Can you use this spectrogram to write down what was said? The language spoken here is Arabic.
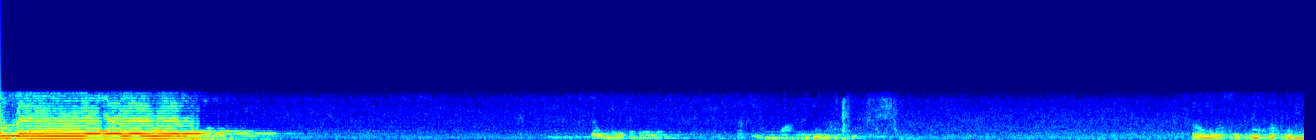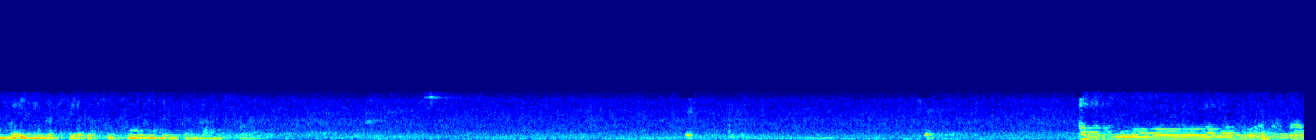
الله سووا صفوفكم فإن مسجد الصفوف من تمام الصلاة الله أكبر.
